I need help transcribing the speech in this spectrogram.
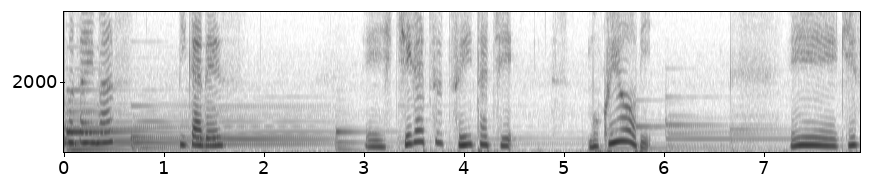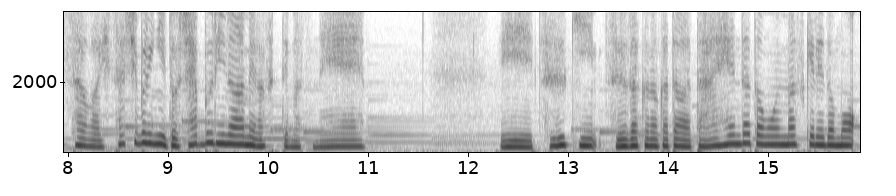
ようございます。ミカです、えー、7月1日木曜日、えー、今朝は久しぶりに土砂降りの雨が降ってますね、えー、通勤通学の方は大変だと思いますけれども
